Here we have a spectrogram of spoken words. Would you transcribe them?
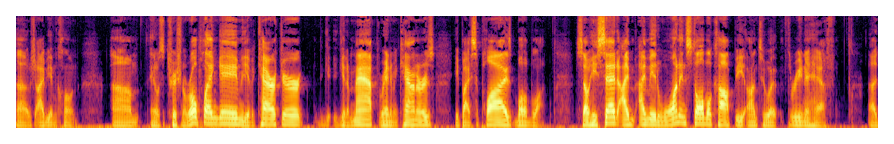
uh, which is IBM clone. Um, and it was a traditional role playing game. You have a character, get a map, random encounters, you buy supplies, blah, blah, blah. So he said, I, I made one installable copy onto a three and a half a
